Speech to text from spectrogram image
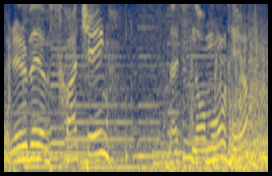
A little bit of scratching, that's normal here.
